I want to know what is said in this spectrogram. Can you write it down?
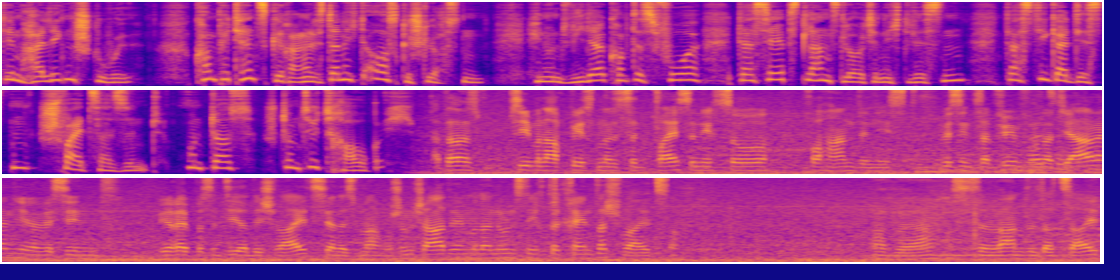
dem Heiligen Stuhl. Kompetenzgerangel ist da nicht ausgeschlossen. Hin und wieder kommt es vor, dass selbst Landsleute nicht wissen, dass die Gardisten Schweizer sind. Und das stimmt sie traurig. Da sieht man auch ein bisschen, dass das Interesse nicht so vorhanden ist. Wir sind seit 500 Jahren hier, wir, sind, wir repräsentieren die Schweiz und es macht mir schon schade, wenn man dann uns nicht erkennt als Schweizer. Aber ja, das ist der Wandel der Zeit.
